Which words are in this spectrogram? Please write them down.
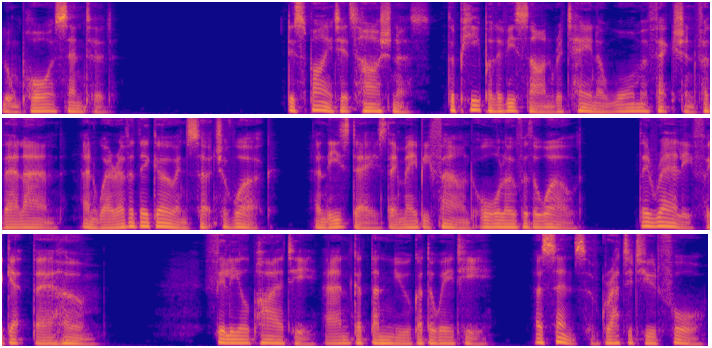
Luang assented. Despite its harshness, the people of Isan retain a warm affection for their land, and wherever they go in search of work, and these days they may be found all over the world, they rarely forget their home. Filial piety and katanyu kataweti, a sense of gratitude for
